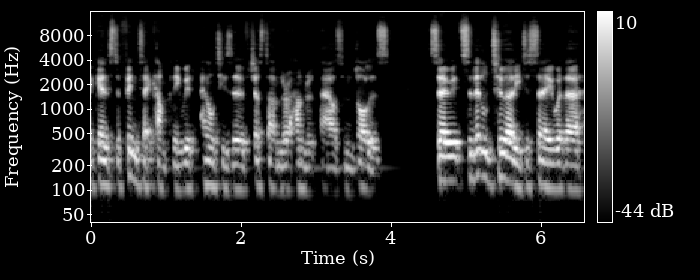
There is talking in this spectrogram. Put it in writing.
against a fintech company with penalties of just under $100,000. So it's a little too early to say whether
